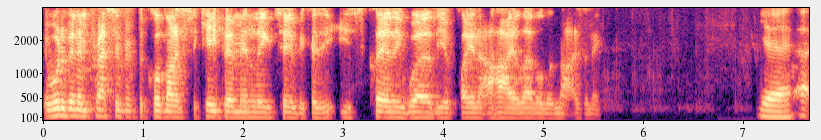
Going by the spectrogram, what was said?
it would have been impressive if the club managed to keep him in League Two because he's clearly worthy of playing at a higher level than that, isn't he? Yeah, uh,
